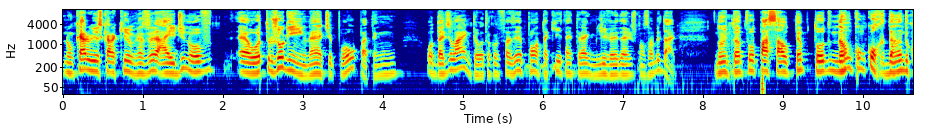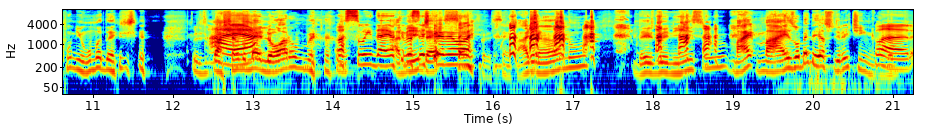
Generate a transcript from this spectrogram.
Não quero isso, quero aquilo. quero Aí, de novo, é outro joguinho, né? Tipo, opa, tem um. O deadline, tem outra coisa pra fazer. Pronto, tá aqui, tá entregue, me livre aí da responsabilidade. No entanto, vou passar o tempo todo não concordando com nenhuma das. Ah, achando é? melhor o. A sua ideia, o que você escreveu hoje. sempre, sempre. Ariano, desde o início, mais, mais obedeço direitinho. entendeu? Claro.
